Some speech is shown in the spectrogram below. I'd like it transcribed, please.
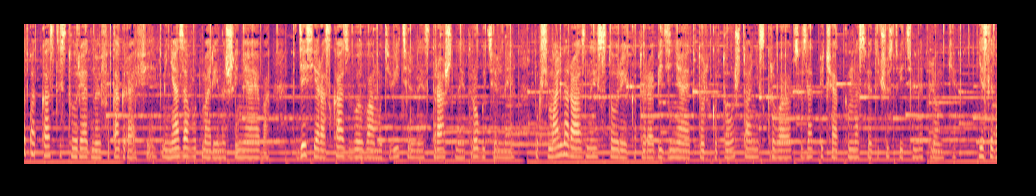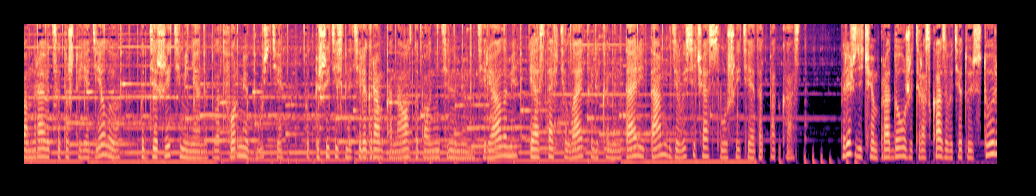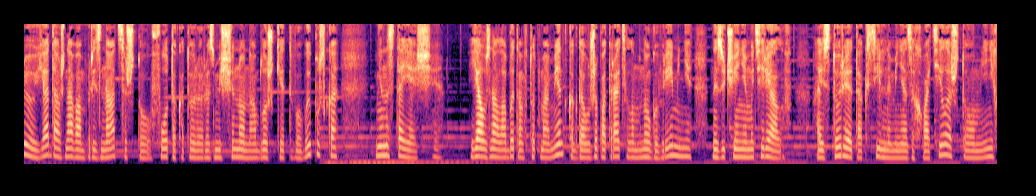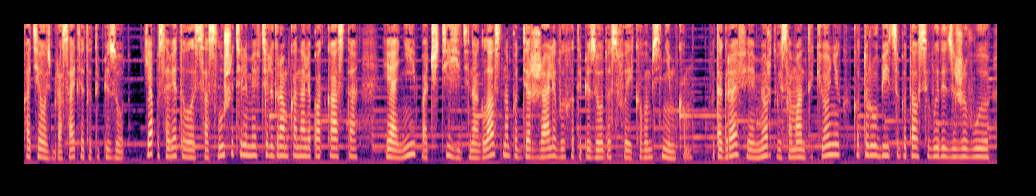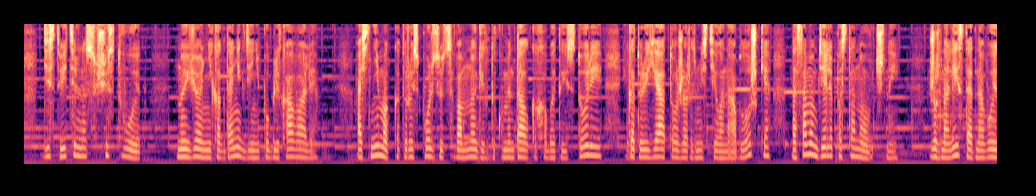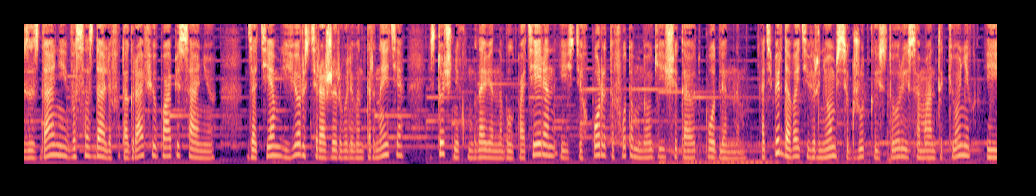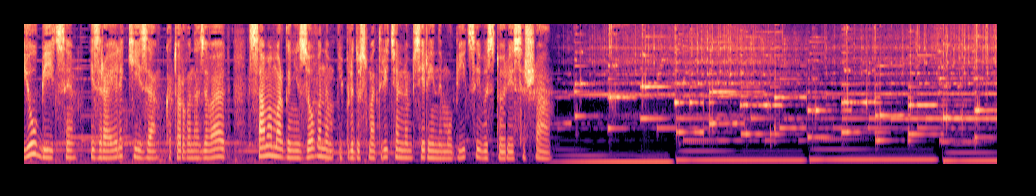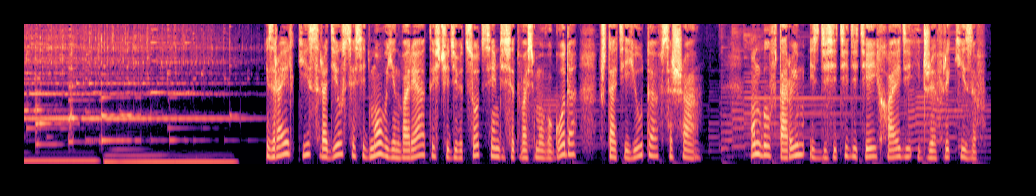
Это подкаст «История одной фотографии». Меня зовут Марина Шиняева. Здесь я рассказываю вам удивительные, страшные, трогательные, максимально разные истории, которые объединяют только то, что они скрываются за отпечатком на светочувствительной пленке. Если вам нравится то, что я делаю, поддержите меня на платформе Boosty, подпишитесь на телеграм-канал с дополнительными материалами и оставьте лайк или комментарий там, где вы сейчас слушаете этот подкаст. Прежде чем продолжить рассказывать эту историю, я должна вам признаться, что фото, которое размещено на обложке этого выпуска, не настоящее. Я узнала об этом в тот момент, когда уже потратила много времени на изучение материалов, а история так сильно меня захватила, что мне не хотелось бросать этот эпизод. Я посоветовалась со слушателями в телеграм-канале подкаста, и они почти единогласно поддержали выход эпизода с фейковым снимком. Фотография мертвой Саманты Кёник, которую убийца пытался выдать за живую, действительно существует, но ее никогда нигде не публиковали. А снимок, который используется во многих документалках об этой истории и который я тоже разместила на обложке, на самом деле постановочный – Журналисты одного из изданий воссоздали фотографию по описанию. Затем ее растиражировали в интернете, источник мгновенно был потерян, и с тех пор это фото многие считают подлинным. А теперь давайте вернемся к жуткой истории Саманты Кёник и ее убийцы Израиля Киза, которого называют самым организованным и предусмотрительным серийным убийцей в истории США. Израиль Кис родился 7 января 1978 года в штате Юта в США. Он был вторым из десяти детей Хайди и Джеффри Кизов.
